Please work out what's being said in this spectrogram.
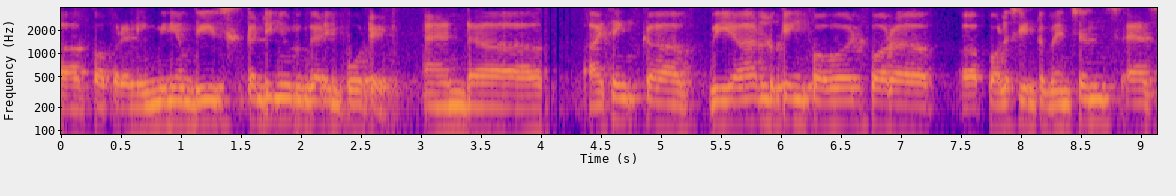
uh, copper and aluminum, these continue to get imported. And uh, I think uh, we are looking forward for uh, uh, policy interventions as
